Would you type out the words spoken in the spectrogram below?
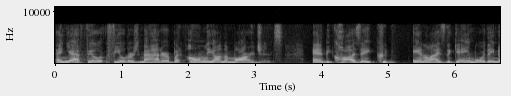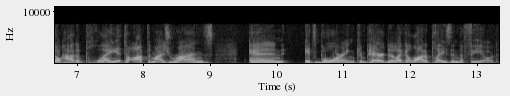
And yeah, field, fielders matter, but only on the margins. And because they could analyze the game more, they know how to play it to optimize runs. And it's boring compared to like a lot of plays in the field.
